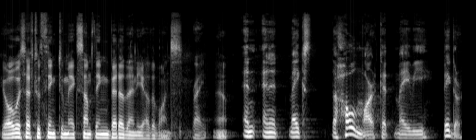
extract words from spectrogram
You always have to think to make something better than the other ones. Right. Yeah. and and it makes the whole market maybe bigger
